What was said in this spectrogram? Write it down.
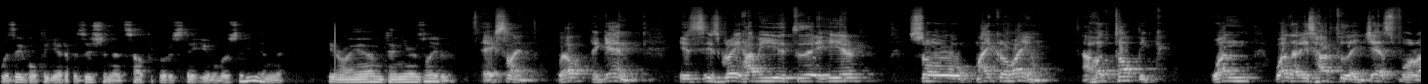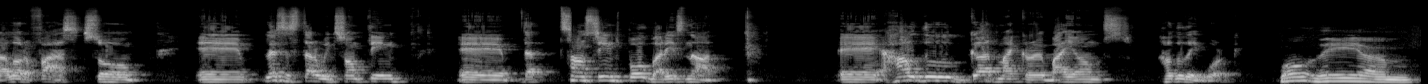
was able to get a position at South Dakota State University. And here I am 10 years later. Excellent. Well, again, it's, it's great having you today here. So, microbiome, a hot topic, one, one that is hard to digest for a lot of us. So, uh, let's start with something uh, that sounds simple, but it's not. Uh, how do gut microbiomes? How do they work? Well, they um,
